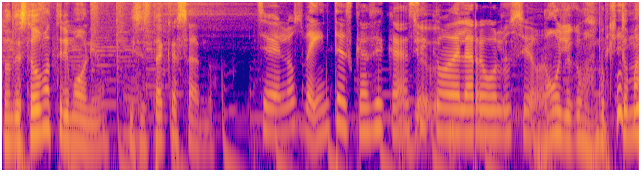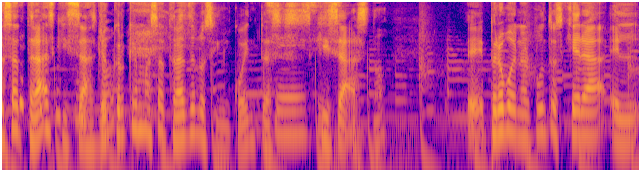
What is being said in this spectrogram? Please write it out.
donde está un matrimonio y se está casando. Se ven los 20 casi, casi, Yo- como de la revolución. No, yo como un poquito más atrás quizás, yo ¿Tú? creo que más atrás de los 50, Sí, sí, quizás, ¿no? Eh, pero bueno, el punto es que era el-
